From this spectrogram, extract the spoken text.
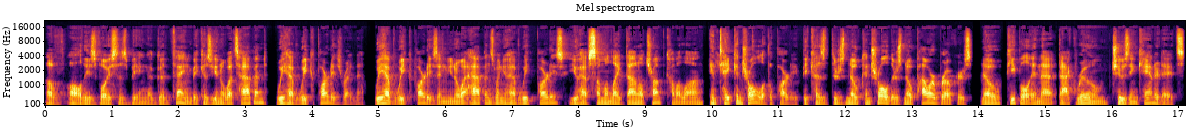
of all these voices being a good thing because you know what's happened? We have weak parties right now. We have weak parties. And you know what happens when you have weak parties? You have someone like Donald Trump come along and take control of a party because there's no control. There's no power brokers, no people in that back room choosing candidates.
